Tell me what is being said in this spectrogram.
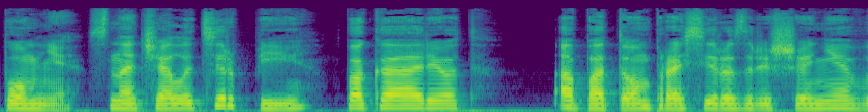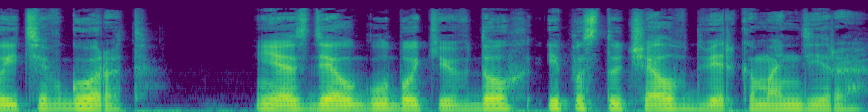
Помни, сначала терпи, пока орёт, а потом проси разрешения выйти в город. Я сделал глубокий вдох и постучал в дверь командира.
